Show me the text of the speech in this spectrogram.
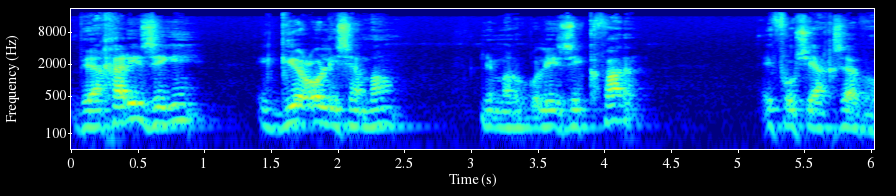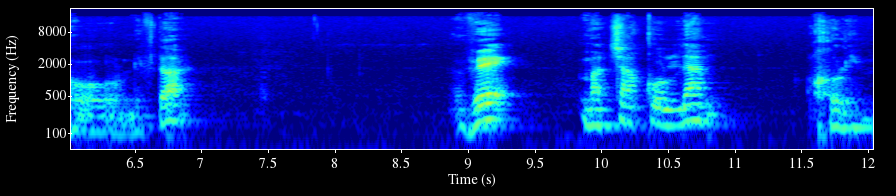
ואחרי זה הגיעו לשם, למרוקו, לאיזה כפר, איפה שעכשיו הוא נפטר, ומצא כולם חולים.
